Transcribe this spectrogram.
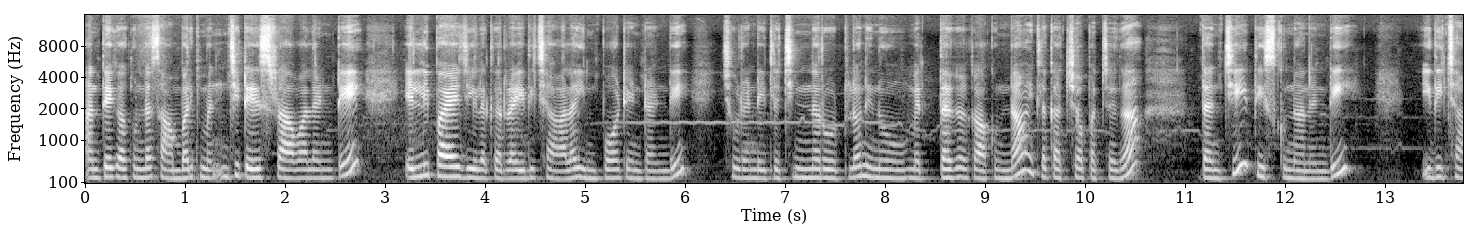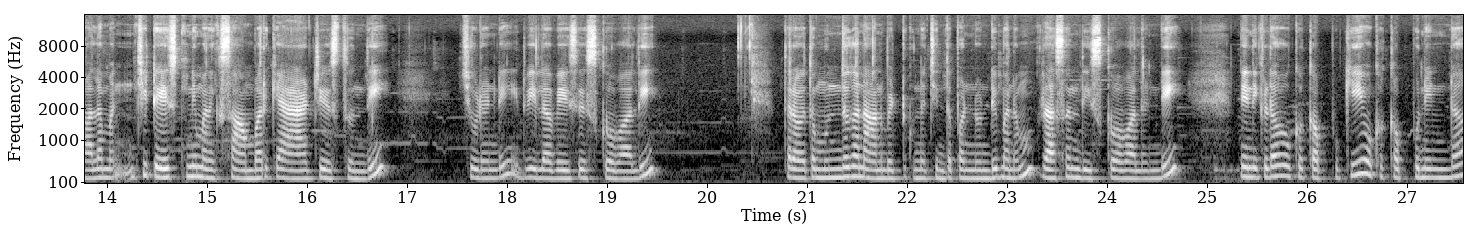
అంతేకాకుండా సాంబార్కి మంచి టేస్ట్ రావాలంటే ఎల్లిపాయ జీలకర్ర ఇది చాలా ఇంపార్టెంట్ అండి. చూడండి ఇట్లా చిన్న రోట్లో నేను మెత్తగా కాకుండా ఇట్లా కచ్చా పచ్చగా దంచి తీసుకున్నానండి. ఇది చాలా మంచి టేస్ట్ని మనకి సాంబార్కి యాడ్ చేస్తుంది. చూడండి ఇది ఇలా వేసేసుకోవాలి. తర్వాత ముందుగా నానబెట్టుకున్న చింతపండు నుండి మనం రసం తీసుకోవాలండి. నేను ఇక్కడ ఒక కప్పుకి ఒక కప్పు నిండా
